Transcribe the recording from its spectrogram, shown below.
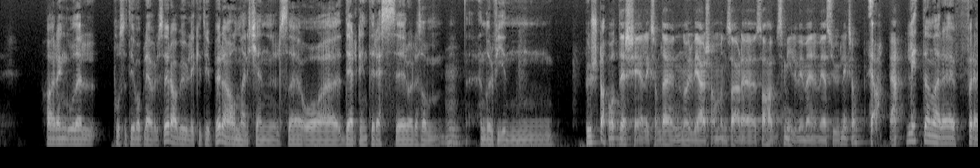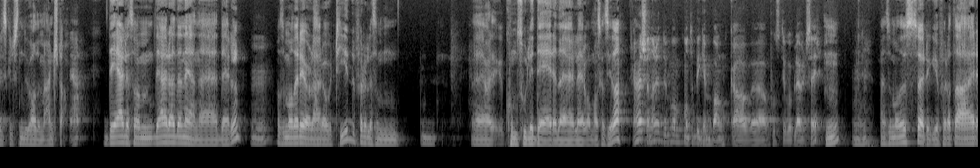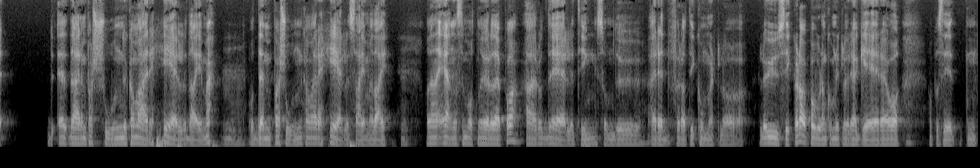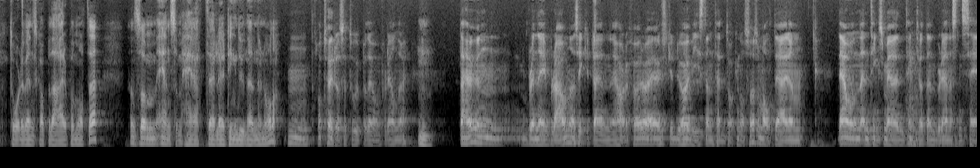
har en god del positive opplevelser av ulike typer. Anerkjennelse og eh, delte interesser og liksom endorfinpush, da. Og at det skjer, liksom. Det er, når vi er sammen, så, er det, så har, smiler vi mer enn vi er sur, liksom. Ja. Ja. Litt den derre forelskelsen du hadde med Ernst, da. Ja. Det er liksom, det er den ene delen. Mm. Og så må dere gjøre det her over tid for å liksom eh, konsolidere det, eller hva man skal si, da. Ja, jeg skjønner det. Du må på en måte bygge en bank av, av positive opplevelser. Men så må du sørge for at det er, det er en person du kan være hele deg med. Og den personen kan være hele seg med deg. Og den eneste måten å gjøre det på, er å dele ting som du er redd for at de kommer til å Eller usikker da, på hvordan kommer de til å reagere, og, og på å si, tåler vennskapet det her, på en måte. Sånn som ensomhet, eller ting du nevner nå, da. Mm. Og tørre å sette ord på det overfor de andre. Det er jo hun Brené Brown er sikkert den jeg har det for. Og jeg husker du har vist den TED-talken også, som alltid er en Det er jo en, en ting som jeg tenker at den burde jeg nesten se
